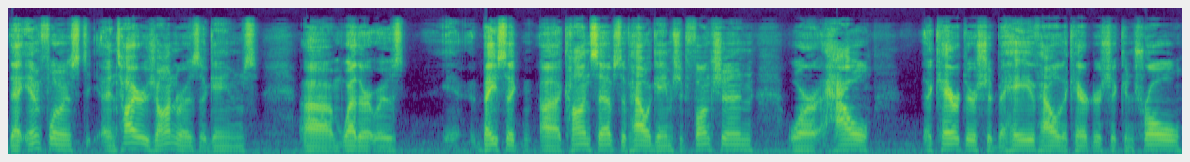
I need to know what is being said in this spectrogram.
that influenced entire genres of games, um, whether it was basic uh, concepts of how a game should function or how a character should behave, how the character should control.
